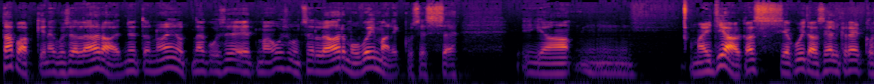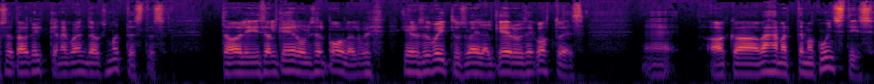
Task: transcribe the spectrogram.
tababki nagu selle ära, et nüüd on ainult nagu see, et ma usun selle armu võimalikkusesse ja mm, ma ei tea, kas ja kuidas El Greco seda kõike nagu enda jaoks mõtestas. ta oli seal keerulisel poolel või keerulisel võitlusväljal keerulise kohtu ees. Eh, aga vähemalt tema kunstis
